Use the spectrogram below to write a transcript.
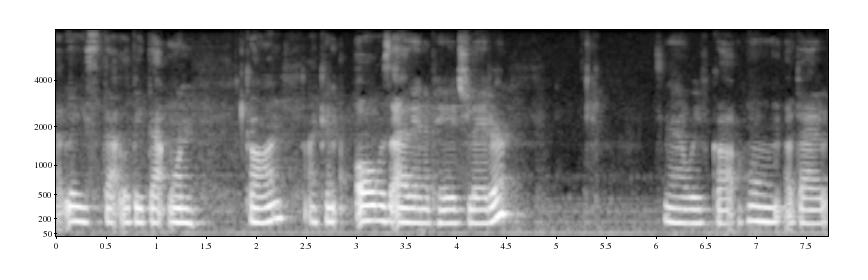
At least that'll be that one gone. I can always add in a page later. So now we've got home about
